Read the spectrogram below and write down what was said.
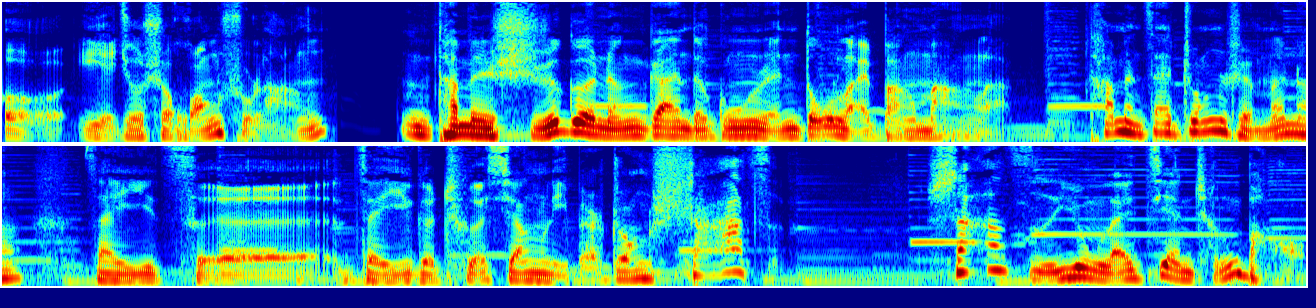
哦，也就是黄鼠狼。嗯，他们十个能干的工人都来帮忙了。他们在装什么呢？在一次，在一个车厢里边装沙子，沙子用来建城堡，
